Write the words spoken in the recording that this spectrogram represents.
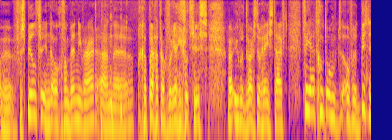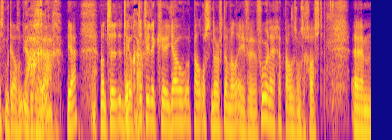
eh verspild in de ogen van Ben, nietwaar? Aan eh, gepraat over regeltjes waar Uber dwars doorheen stuift. Vind jij het goed om het over het businessmodel van Uber Ja, te hebben? graag. Ja? Want eh, graag. dat wil ik jou, Paul Ostendorf, dan wel even voorleggen. Paul is onze gast. Ehm,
